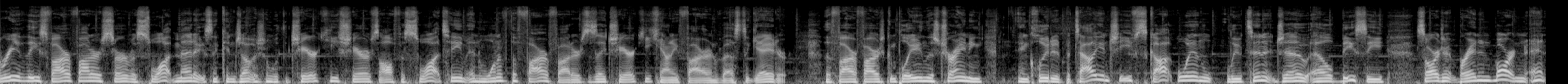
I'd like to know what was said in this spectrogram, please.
Three of these firefighters serve as SWAT medics in conjunction with the Cherokee Sheriff's Office SWAT team, and one of the firefighters is a Cherokee County fire investigator. The firefighters completing this training included Battalion Chief Scott Gwynn, Lieutenant Joe L. Beasy, Sergeant Brandon Barton, and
